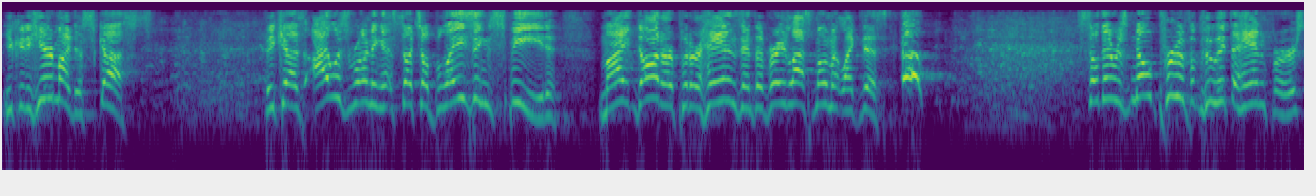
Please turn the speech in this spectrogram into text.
You could hear my disgust because I was running at such a blazing speed. My daughter put her hands in at the very last moment like this. So there was no proof of who hit the hand first.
